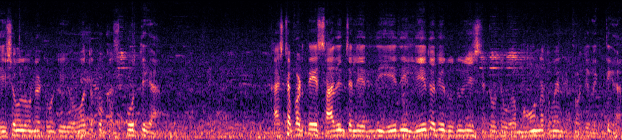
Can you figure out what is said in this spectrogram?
దేశంలో ఉన్నటువంటి యువతకు ఒక స్ఫూర్తిగా కష్టపడితే సాధించలేనిది ఏది లేదని రుజువు చేసినటువంటి ఒక మౌన్నతమైనటువంటి వ్యక్తిగా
